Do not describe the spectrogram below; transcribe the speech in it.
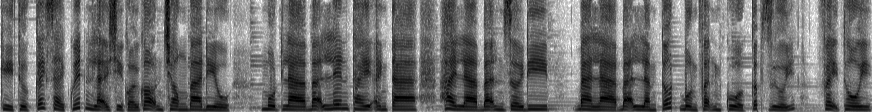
kỳ thực cách giải quyết lại chỉ gói gọn trong 3 điều. Một là bạn lên thay anh ta, hai là bạn rời đi, ba là bạn làm tốt bổn phận của cấp dưới. Vậy thôi.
